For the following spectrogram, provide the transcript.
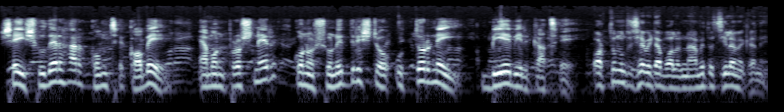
সেই সুদের হার কমছে কবে? এমন প্রশ্নের কোনো সুনির্দিষ্ট উত্তর নেই বিএবির কাছে। অর্থমন্ত্রী সাহেব এটা বলেন না আমি তো ছিলাম এখানে।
